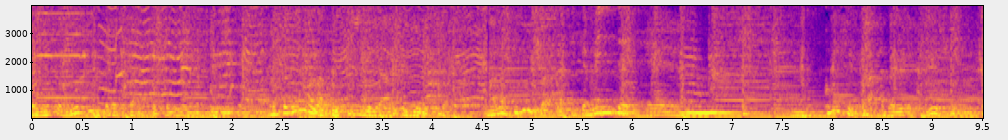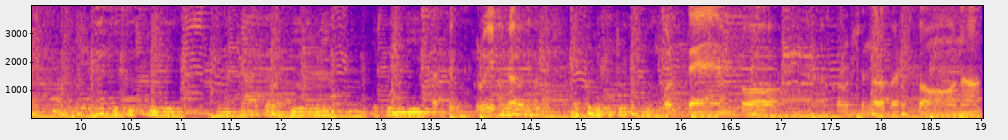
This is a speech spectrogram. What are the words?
posizione molto interessante quello che dite. Ma torniamo alla questione della fiducia. Ma la fiducia praticamente ehm, come si fa ad avere fiducia in una persona? Perché non è che tu scrivi una carta, la firmi e quindi. Si costruisce la fiducia. E come si costruisce? Col tempo, eh, conoscendo la persona,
